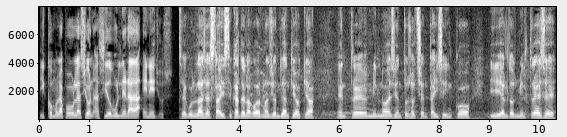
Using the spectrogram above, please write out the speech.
y cómo la población ha sido vulnerada en ellos. Según las estadísticas de la gobernación de Antioquia, entre 1985 y el 2013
